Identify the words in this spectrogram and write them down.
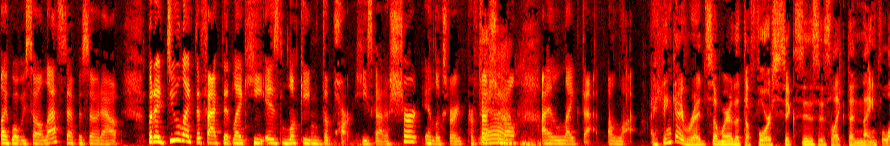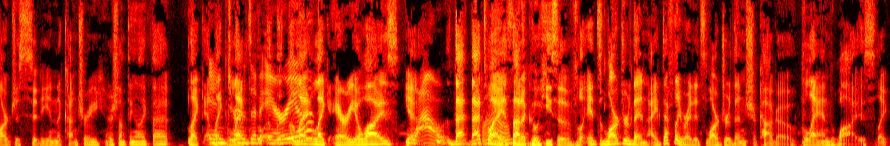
like what we saw last episode out. But I do like the fact that like he is looking the part. He's got a shirt. It looks very professional. I like that a lot. I think I read somewhere that the Four Sixes is like the ninth largest city in the country or something like that. Like In like terms like, of area? like, like area wise. Yeah. Wow. That that's why it's not a cohesive. It's larger than I definitely read. It's larger than Chicago land wise. Like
